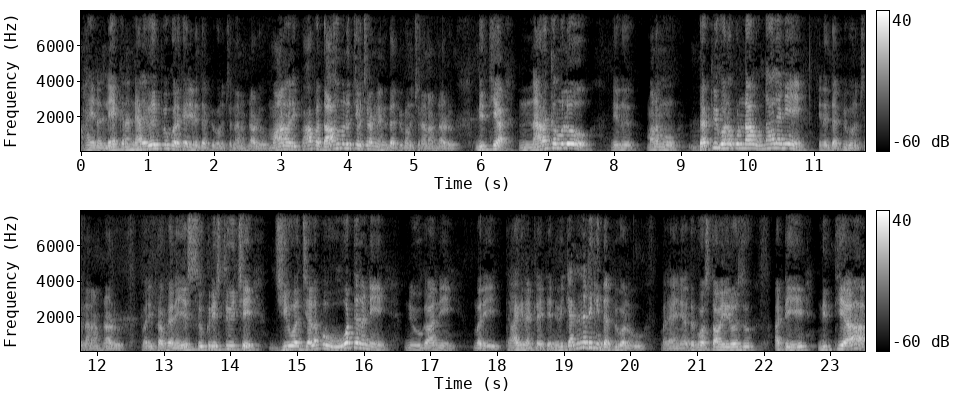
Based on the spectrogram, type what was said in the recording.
ఆయన లేఖన నెరవేర్పు కొరకే నేను దప్పికొనుచున్నాను అంటున్నాడు. మానవుని పాప దాహములు తీర్చడానికి నేను దప్పికొనుచున్నాను అంటున్నాడు. నిత్య నరకములో నేను మనము దప్పి కొనకుండా ఉండాలనే నేను దప్పి కొనుచున్నాను అంటున్నాడు. మరి ప్రభు అయిన యేసుక్రీస్తు ఇచ్చే జీవ జలపు ఓటలని నువ్వు కానీ మరి తాగినట్లయితే నీకెన్నటికీ దప్పి దప్పికొనవు. మరి ఆయన ఎదుకు వస్తావా ఈరోజు? అటు నిత్య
